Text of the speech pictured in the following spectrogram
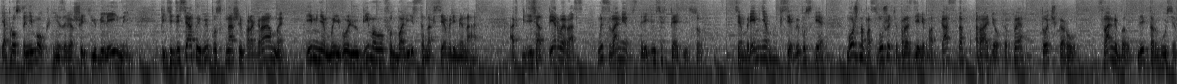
Я просто не мог не завершить юбилейный 50-й выпуск нашей программы именем моего любимого футболиста на все времена. А в 51 раз мы с вами встретимся в пятницу. Тем временем все выпуски можно послушать в разделе подкастов radiokp.ru. С вами был Виктор Гусев.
